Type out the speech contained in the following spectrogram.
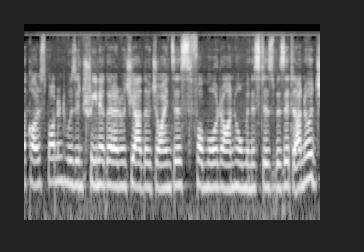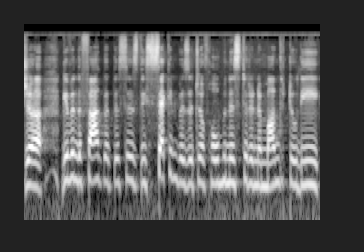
Our correspondent who is in Srinagar, Anuj Yadav, joins us for more on Home Minister's visit. Anuj, uh, given the fact that this is the second visit of Home Minister in a month to the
